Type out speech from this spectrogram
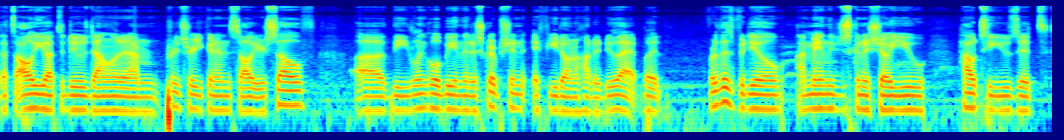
that's all you have to do is download it. I'm pretty sure you can install it yourself. Uh, the link will be in the description if you don't know how to do that. But for this video, I'm mainly just going to show you how to use it.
